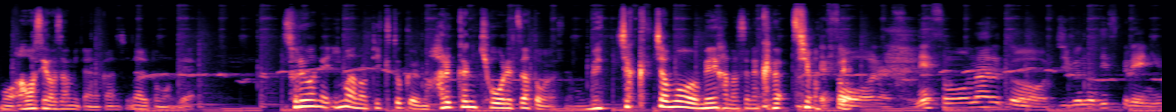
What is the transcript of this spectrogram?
もう合わせ技みたいな感じになると思うんで。それはね今の TikTok よりもはるかに強烈だと思いますね。めちゃくちゃもう目離せなくなってしまって。そうなんですね。そうなると、自分のディスプレイに映っ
